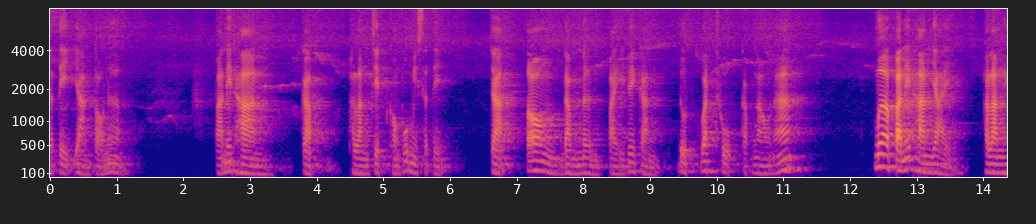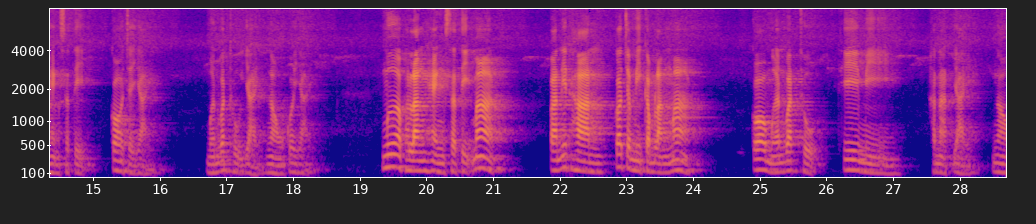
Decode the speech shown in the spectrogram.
สติอย่างต่อเนื่อง ปณิธานกับพลังจิตของผู้มีสติ จะต้องดำเนินไปด้วยกัน ดุดวัตถุกับเงานะ เมื่อปณิธานใหญ่ พลังแห่งสติก็จะใหญ่ เหมือนวัตถุใหญ่เงาก็ใหญ่ เมื่อพลังแห่งสติมากปานิธานก็จะมีกำลังมาก ก็เหมือนวัตถุที่มีขนาดใหญ่ เงา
